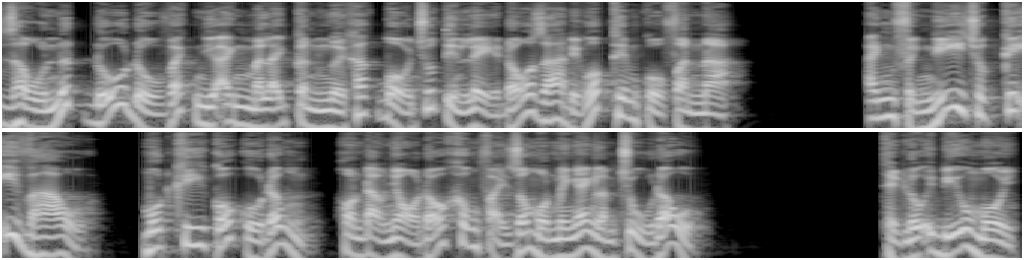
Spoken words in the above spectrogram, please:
Giàu nứt đố đổ vách như anh mà lại cần người khác bỏ chút tiền lẻ đó ra để góp thêm cổ phần à? Anh phải nghĩ cho kỹ vào. Một khi có cổ đông, hòn đảo nhỏ đó không phải do một mình anh làm chủ đâu. Thạch lỗi bĩu môi.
